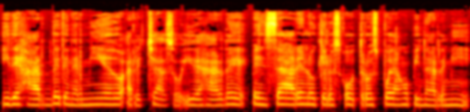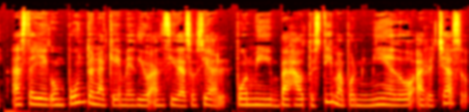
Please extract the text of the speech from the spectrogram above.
y dejar de tener miedo a rechazo y dejar de pensar en lo que los otros puedan opinar de mí. Hasta llegó un punto en la que me dio ansiedad social por mi baja autoestima, por mi miedo a rechazo.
